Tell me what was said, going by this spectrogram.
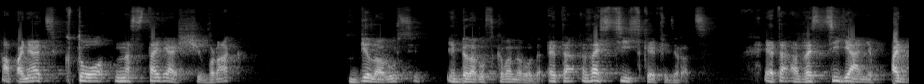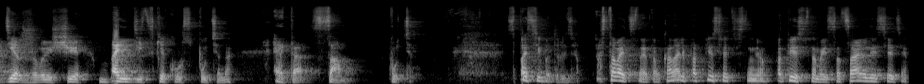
а понять, кто настоящий враг Беларуси и белорусского народа. Это Российская Федерация. Это россияне, поддерживающие бандитский курс Путина. Это сам Путин. Спасибо, друзья. Оставайтесь на этом канале, подписывайтесь на него, подписывайтесь на мои социальные сети,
